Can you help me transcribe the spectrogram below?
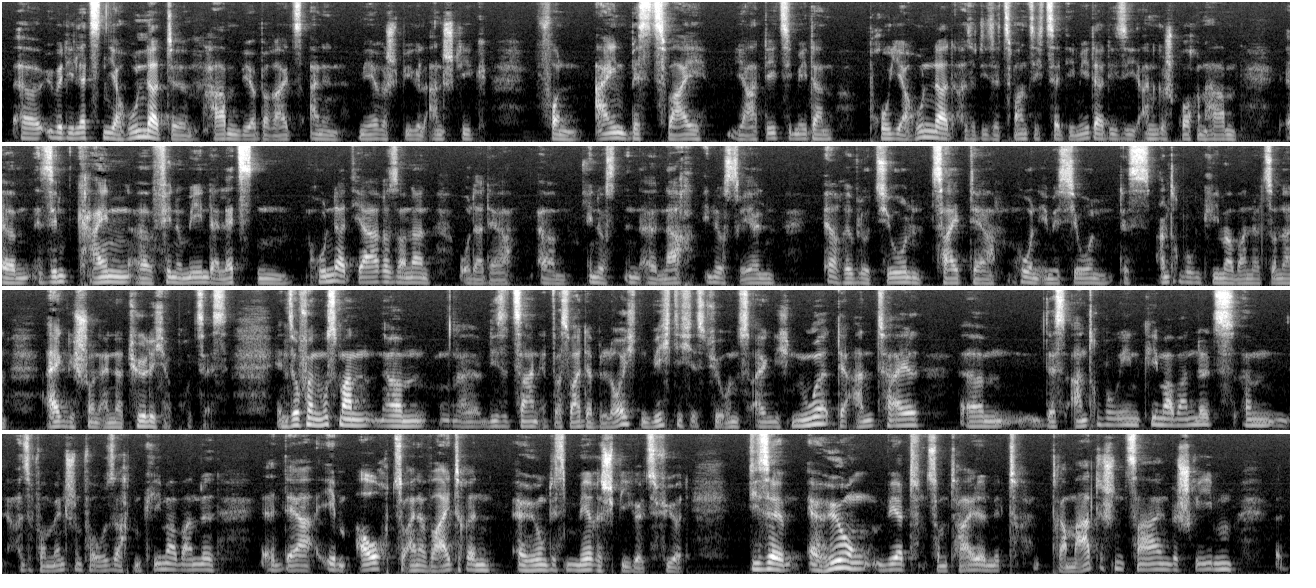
Äh, über die letzten Jahrhunderte haben wir bereits einen Meeresspiegelanstieg von ein bis zwei ja, Dezimetern pro Jahrhundert, also diese 20 Zentimeter, die Sie angesprochen haben, ähm, sind kein äh, Phänomen der letzten 100 Jahre, sondern oder der ähm, Indust äh, nach industriellen äh, Revolution, Zeit der hohen Emissionen des Anthropogenklimawandels, sondern eigentlich schon ein natürlicher Prozess. Insofern muss man ähm, äh, diese Zahlen etwas weiter beleuchten. Wichtig ist für uns eigentlich nur der Anteil ähm, des anthropogenen Klimawandels, ähm, also vom Menschen verursachten Klimawandel, der eben auch zu einer weiteren Erhöhung des Meeresspiegels führt. Diese Erhöhung wird zum Teil mit dramatischen Zahlen beschrieben.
